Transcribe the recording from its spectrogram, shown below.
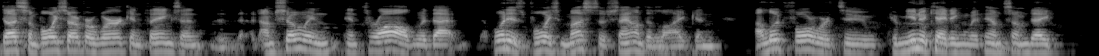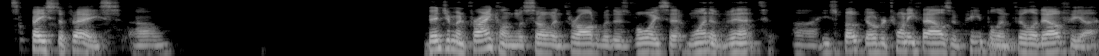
does some voiceover work and things, and I'm so in, enthralled with that, what his voice must have sounded like. And I look forward to communicating with him someday face to face. Benjamin Franklin was so enthralled with his voice at one event. Uh, he spoke to over 20,000 people in Philadelphia.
